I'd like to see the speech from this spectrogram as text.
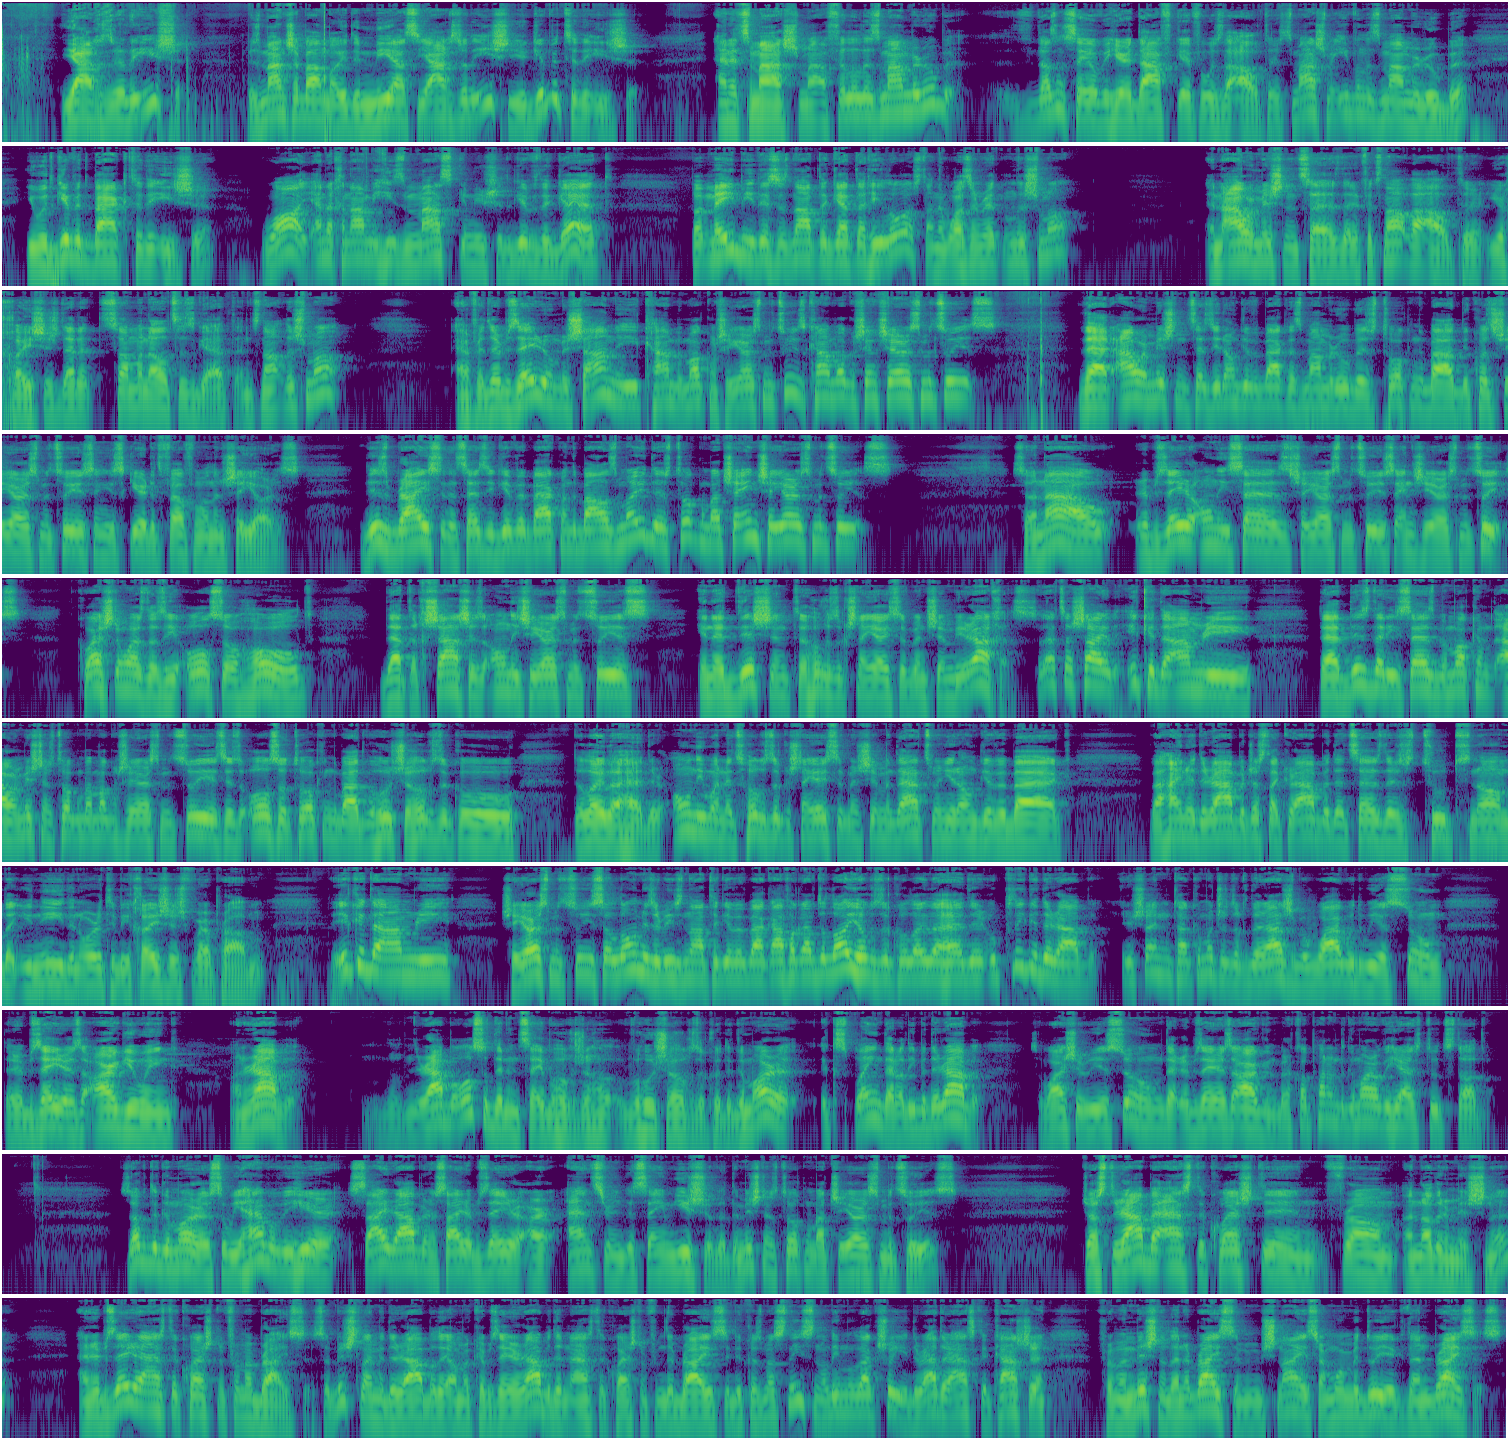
Yachzer Isha. Bisman Shabal Moedim Mias Yachzul Isha, you give it to the Isha. and it's mashma, afil lizman merube. It doesn't say over here dafke if it was the altar. It's mashma even lizman merube. You would give it back to the isha. Why? Anachanami, he's masking you should give the get, but maybe this is not the get that he lost, and it wasn't written lishma. And our mission says that if it's not la'alter, you're choishish that it's someone else's get, and it's not lishma. And for Zeru, Mishani, Kam b'makom sheyaris mitzuyis, Kam b'makom. That our mission says you don't give it back as Mamaruba is talking about because sheyaris mitzuyis and you're scared it fell from one of the sheyaris. This brisa that says you give it back when the Baal is Maida is talking about shein sheyaris mitzuyis. So now, Reb Zeru only says sheyaris mitzuyis and sheyaris mitzuyis. The question was, does he also hold that the chshash is only sheyaris mitzuyis in addition to Huchzuk Shnei Yosef and Shem Birachas? So that's a shay, Ikeda Amri, that this that he says, our mission is talking about Makom Sheyaris Mitzuyis, is also talking about Vahusha Huchzuku the Loila Heder. Only when it's Huchzuk Shnei Yosef Shimon, that's when you don't give it back. V'hainu the Rabba, just like Rabba that says there's two tnom that you need in order to be chayshish for a problem. The Ikeda Amri, Mitzuyis alone is a reason not to give it back. Afagav the Loy Huchzuku Loila Heder, Upliga the Rabba. You're shining Takamuch the Rashi, but why would we assume that Reb is arguing on Rabba? The Rabbi also didn't say The Gemara explained that aliba the Rabbi. So why should we assume that Reb Zeir is arguing? But the Gemara over here has two stad. Zog the Gemara. So we have over here Sai Rabbi and Sai Reb Zeir are answering the same issue that the Mishnah is talking about Sheyaris Mitzuyas. Just the Rabbi asked the question from another Mishnah. And Reb Zera asked the question from a Braisa. So Bishleim the Rabbi, the Amr Reb Zera Rabbi didn't ask the question from the Braisa because Masnisan Alim Lakshu. You'd rather ask a kasha from a Mishnah than a Braisa. Mishnayis are more meduyik than Braisas.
